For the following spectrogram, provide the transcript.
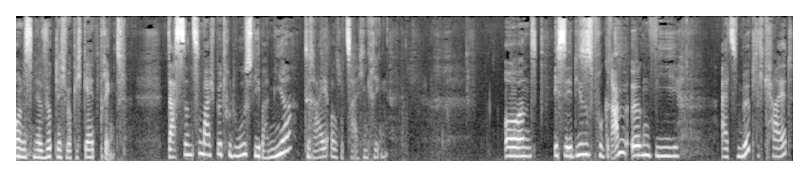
und es mir wirklich, wirklich Geld bringt. Das sind zum Beispiel To-Dos, die bei mir drei Euro Zeichen kriegen. Und ich sehe dieses Programm irgendwie als Möglichkeit,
